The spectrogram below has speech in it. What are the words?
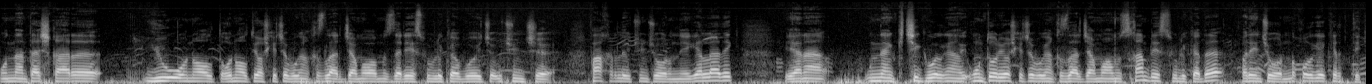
Undan tashqari U16 16 yoshgacha bo'lgan qizlar jamoamizda respublika bo'yicha 3 faxrli 3 o'rinni egalladik. Yana undan kichik bo'lgan 14 yoshgacha bo'lgan qizlar jamoamiz ham respublikada birinchi o'rinni qo'lga kiritdik.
